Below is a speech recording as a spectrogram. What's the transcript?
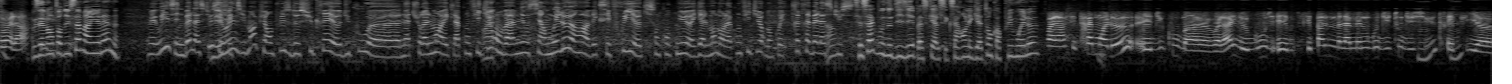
Voilà. Vous avez entendu ça, Marie-Hélène? Mais oui, c'est une belle astuce, Mais oui. effectivement. Et puis en plus de sucrer, euh, du coup, euh, naturellement avec la confiture, Ouais. on va amener aussi un moelleux hein, avec ces fruits euh, qui sont contenus également dans la confiture. Donc oui, très très belle Hein astuce. C'est ça que vous nous disiez, Pascal, c'est que ça rend les gâteaux encore plus moelleux. Voilà, c'est très moelleux et du coup, ben euh, voilà, et le goût, et c'est pas le la même goût du tout du sucre. Et Mhm. puis euh,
